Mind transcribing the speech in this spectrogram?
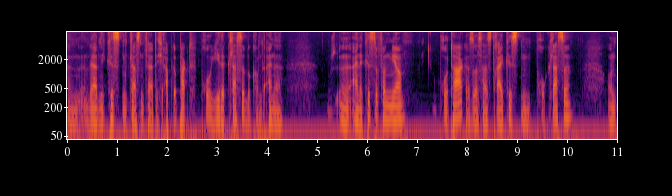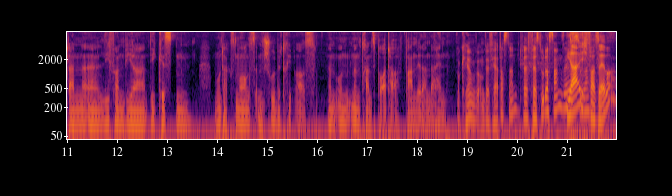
Dann werden die Kisten klassenfertig abgepackt. Pro jede Klasse bekommt eine, äh, eine Kiste von mir pro Tag. Also das heißt drei Kisten pro Klasse. Und dann äh, liefern wir die Kisten montags morgens im Schulbetrieb aus. Mit, und mit dem Transporter fahren wir dann dahin. Okay, und, wer fährt das dann? Fährst, fährst du das dann selbst? Ja, ich oder? fahre selber.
